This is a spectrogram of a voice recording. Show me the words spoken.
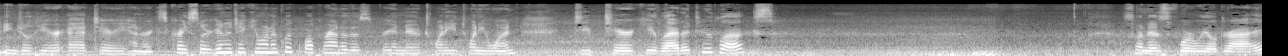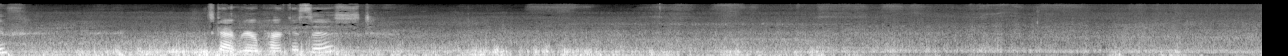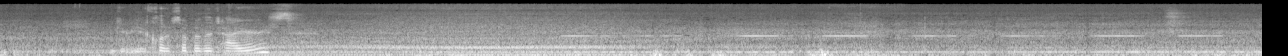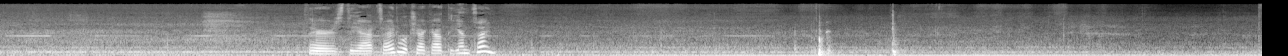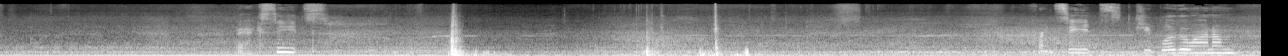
Angel here at Terry Henricks Chrysler. Going to take you on a quick walk around of this brand new 2021 Jeep Cherokee Latitude Lux. This one is four-wheel drive. It's got rear park assist. Give you a close-up of the tires. There's the outside. We'll check out the inside. Back seats. Front seats, Jeep logo on them.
